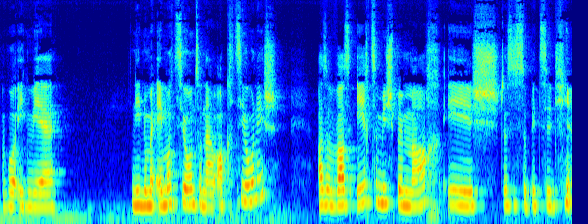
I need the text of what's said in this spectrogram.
wo irgendwie nicht nur Emotion, sondern auch Aktion ist. Also was ich zum Beispiel mache, ist, das ist so ein bisschen die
